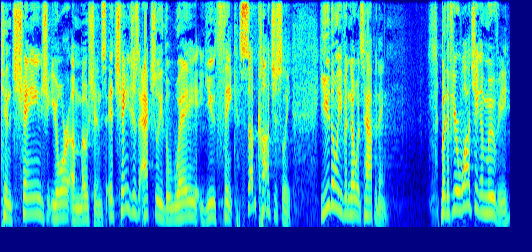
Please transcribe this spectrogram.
can change your emotions? It changes actually the way you think subconsciously. You don't even know what's happening. But if you're watching a movie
